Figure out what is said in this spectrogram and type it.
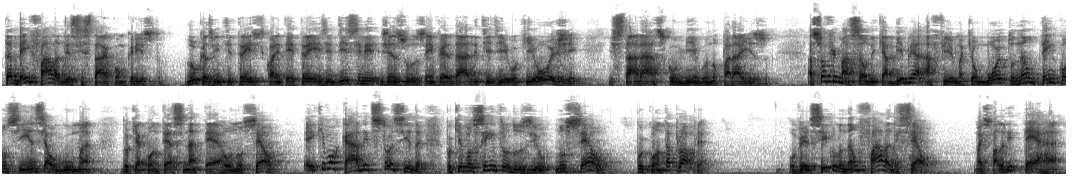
também fala desse estar com Cristo. Lucas 23, 43, e disse-lhe Jesus: Em verdade te digo que hoje estarás comigo no paraíso. A sua afirmação de que a Bíblia afirma que o morto não tem consciência alguma do que acontece na terra ou no céu é equivocada e distorcida, porque você introduziu no céu por conta própria. O versículo não fala de céu, mas fala de terra.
